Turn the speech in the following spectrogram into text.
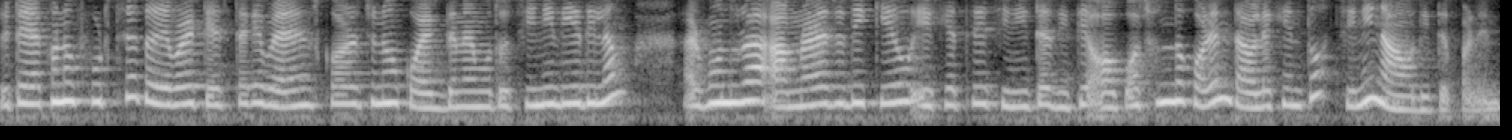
এটা এখনও ফুটছে, তো এবারে টেস্টটাকে ব্যালেন্স করার জন্য কয়েক দিনের মতো চিনি দিয়ে দিলাম। আর বন্ধুরা, আপনারা যদি কেউ এক্ষেত্রে চিনিটা দিতে অপছন্দ করেন, তাহলে কিন্তু চিনি নাও দিতে পারেন।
